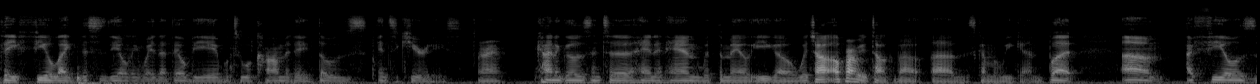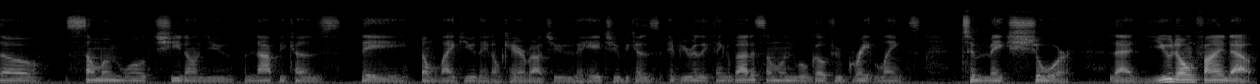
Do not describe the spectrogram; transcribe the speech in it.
they feel like this is the only way that they'll be able to accommodate those insecurities. All right. Kind of goes into hand in hand with the male ego, which I'll, I'll probably talk about uh, this coming weekend. But um, I feel as though someone will cheat on you not because they don't like you, they don't care about you, they hate you. Because if you really think about it, someone will go through great lengths to make sure that you don't find out.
